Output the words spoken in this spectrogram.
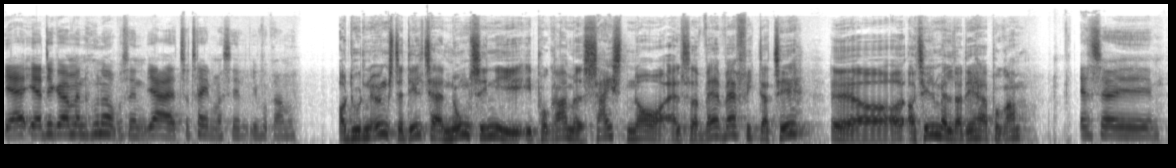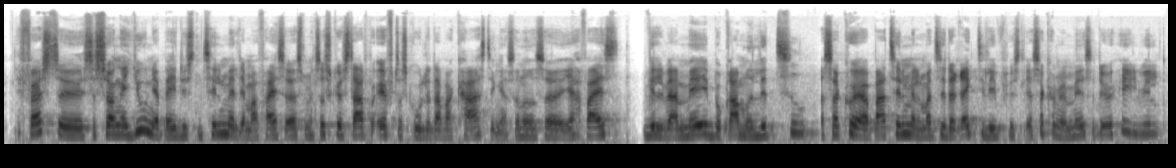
Ja, ja, det gør man 100%. Jeg er totalt mig selv i programmet. Og du er den yngste deltager nogensinde i, i programmet, 16 år. Altså, hvad, hvad fik dig til øh, at, at tilmelde dig det her program? Altså, øh, første øh, sæson af juniorbagdysten tilmeldte jeg mig faktisk også, men så skulle jeg starte på efterskole, der var casting og sådan noget, så jeg faktisk ville være med i programmet lidt tid, og så kunne jeg bare tilmelde mig til det rigtige lige pludselig, og så kom jeg med, så det er jo helt vildt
